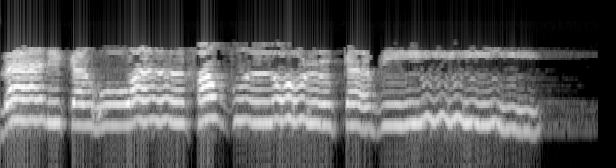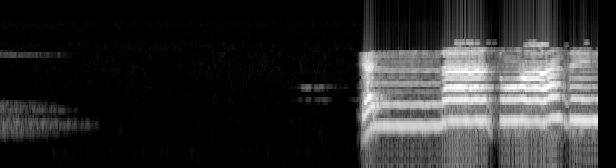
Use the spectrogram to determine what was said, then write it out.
ذَلِكَ هُوَ الْفَضْلُ جَنَّاتُ عَدْنٍ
